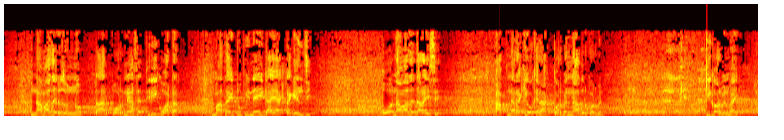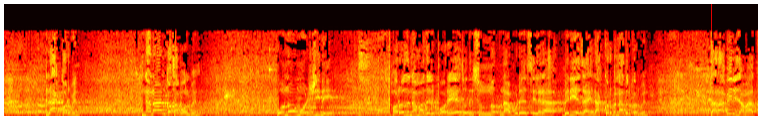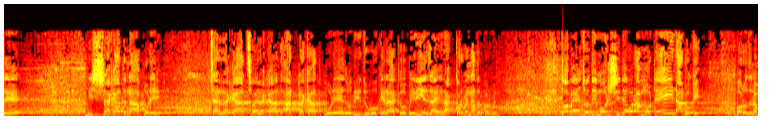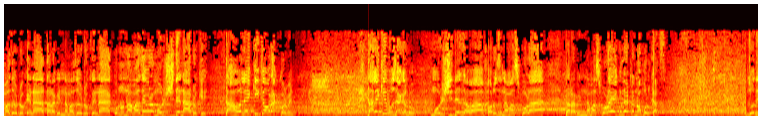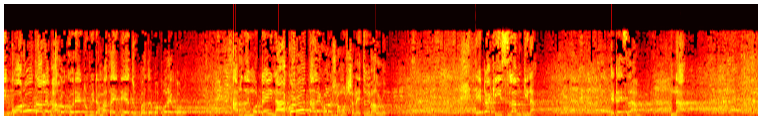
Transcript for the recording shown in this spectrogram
নামাজের জন্য তার পর্নে আছে থ্রি কোয়ার্টার মাথায় টুপি নেই, গায়ে একটা গেঞ্জি। ও নামাজে দাঁড়াইছে। আপনারা কি ওকে রাগ করবেন না আদর করবেন? কি করবেন ভাই? রাগ করবেন। নানান কথা বলবেন। কোন মসজিদে ফরজ নামাজের পরে যদি সুন্নত না পড়ে ছেলেরা বেরিয়ে যায়, রাগ করবেন না, আদর করবেন? তারাবির জামাতে বিশ রাকাত না পড়ে, চার রাকাত, ছয় রাকাত, আট রাকাত পড়ে যদি যুবকেরা কেউ বেরিয়ে যায়, রাগ করবেন না, আদর করবেন? তবে যদি মসজিদে ওরা মোটেই না ঢোকে, ফরজ নামাজেও ঢোকে না তারাবিন নামাজেও ঢোকে না, কোন নামাজে ওরা মসজিদে না ঢোকে, তাহলে কি কেউ রাগ করবেন? তাহলে কি বোঝা গেল? মসজিদে যাওয়া, ফরজ নামাজ পড়া তারাবিন নামাজ পড়া, এগুলো একটা নফল কাজ। যদি করো, তাহলে ভালো করে টুপিটা মাথায় দিয়ে জুব্বা জব্বা পরে করো। আর যদি মোটেই না করো, তাহলে কোনো সমস্যা নেই, তুমি ভালো লোক। এটা কি ইসলাম কিনা? এটা ইসলাম? না।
